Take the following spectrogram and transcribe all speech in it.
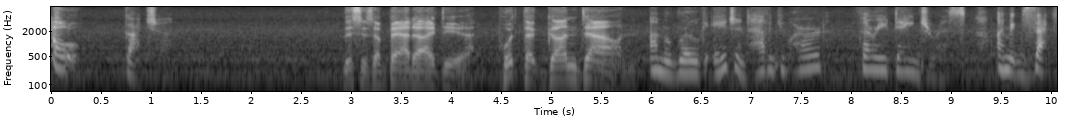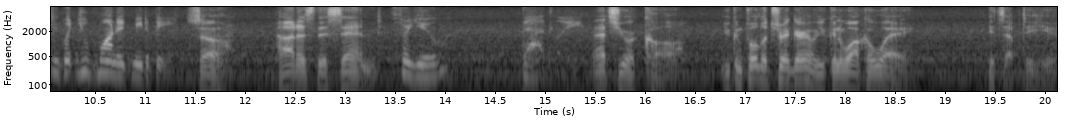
Oh! Gotcha. This is a bad idea. Put the gun down. I'm a rogue agent, haven't you heard? Very dangerous. I'm exactly what you wanted me to be. So, how does this end? For you, badly. That's your call. You can pull the trigger or you can walk away. It's up to you.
